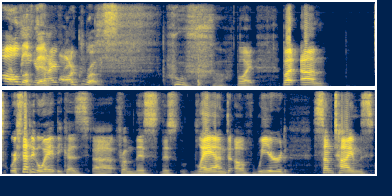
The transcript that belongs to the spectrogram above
All of them are gross. Whew, oh, boy. But, um, we're stepping away because uh, from this this land of weird, sometimes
